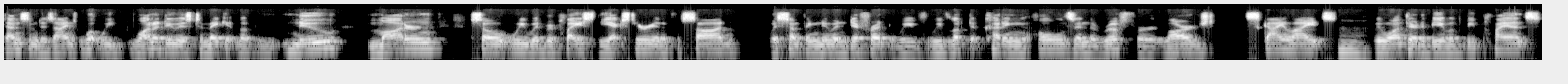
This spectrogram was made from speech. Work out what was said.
done some designs. What we want to do is to make it look new, modern. So we would replace the exterior of the facade with something new and different. We've we've looked at cutting holes in the roof for large skylights. Mm. We want there to be able to be plants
